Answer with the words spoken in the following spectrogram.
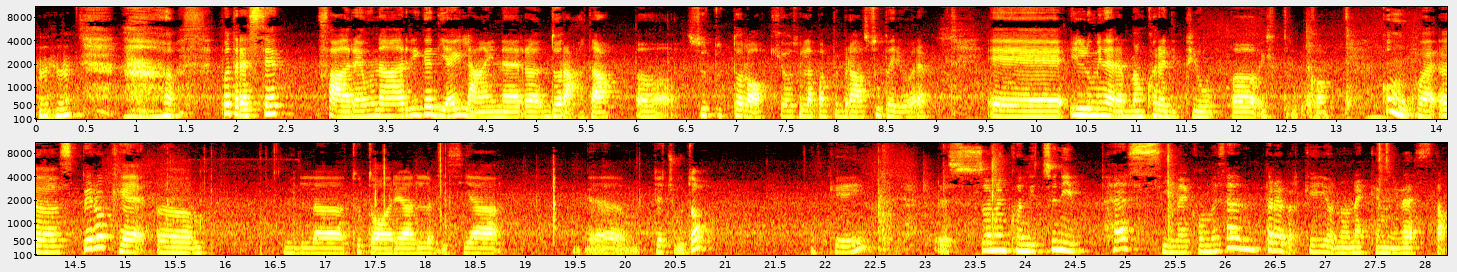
Potreste fare una riga di eyeliner dorata uh, su tutto l'occhio, sulla palpebra superiore e illuminerebbe ancora di più uh, il trucco. Comunque, uh, spero che il tutorial vi sia piaciuto. Ok, sono in condizioni pessime come sempre perché io non è che mi vesta.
